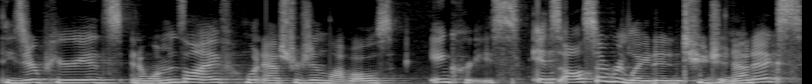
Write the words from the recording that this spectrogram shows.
These are periods in a woman's life when estrogen levels increase. It's also related to genetics.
